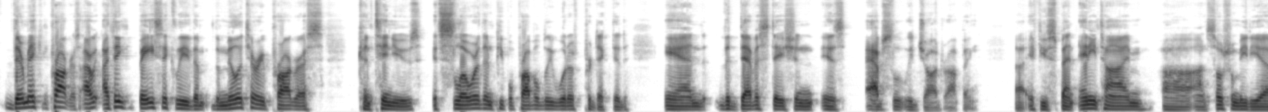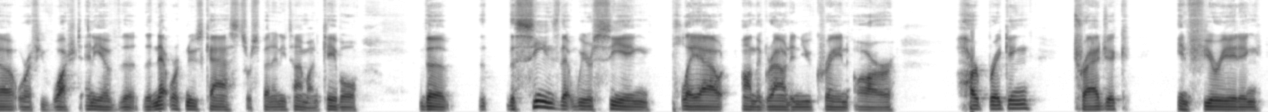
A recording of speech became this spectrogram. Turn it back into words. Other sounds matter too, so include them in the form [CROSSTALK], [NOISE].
they're making progress. I, I think basically the, the military progress continues. It's slower than people probably would have predicted. And the devastation is absolutely jaw dropping. Uh, if you've spent any time uh, on social media or if you've watched any of the, the network newscasts or spent any time on cable, the, the, the scenes that we're seeing play out on the ground in Ukraine are heartbreaking, tragic, infuriating,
